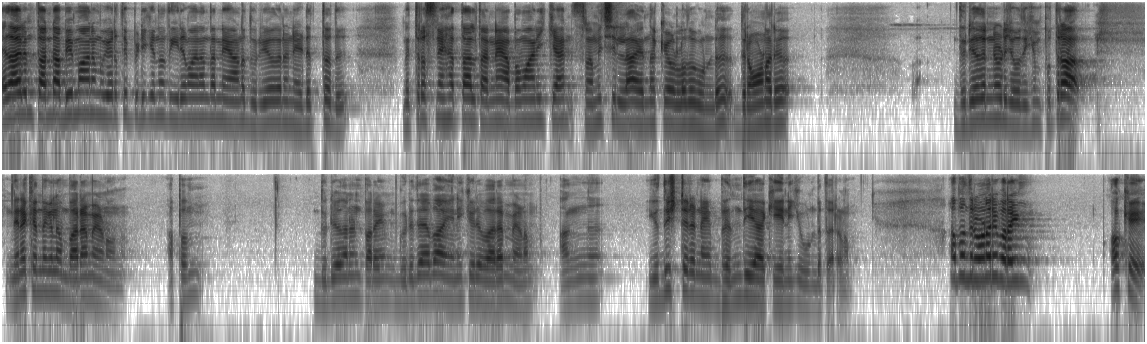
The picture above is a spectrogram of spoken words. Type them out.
ഏതായാലും തന്റെ അഭിമാനം ഉയർത്തിപ്പിടിക്കുന്ന തീരുമാനം തന്നെയാണ് ദുര്യോധനൻ എടുത്തത്. മിത്രസ്നേഹത്താൽ തന്നെ അപമാനിക്കാൻ ശ്രമിച്ചില്ല എന്നൊക്കെ ഉള്ളതുകൊണ്ട് ദ്രോണർ ദുര്യോധനോട് ചോദിക്കും പുത്ര നിനക്കെന്തെങ്കിലും വരം വേണോന്ന്? അപ്പം ദുര്യോധനൻ പറയും ഗുരുദേവ എനിക്കൊരു വരം വേണം. അങ്ങ് യുധിഷ്ഠിരനെ ബന്ദിയാക്കി എനിക്ക് കൊണ്ടുതരണം. അപ്പം ദ്രോണർ പറയും ഓക്കെ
